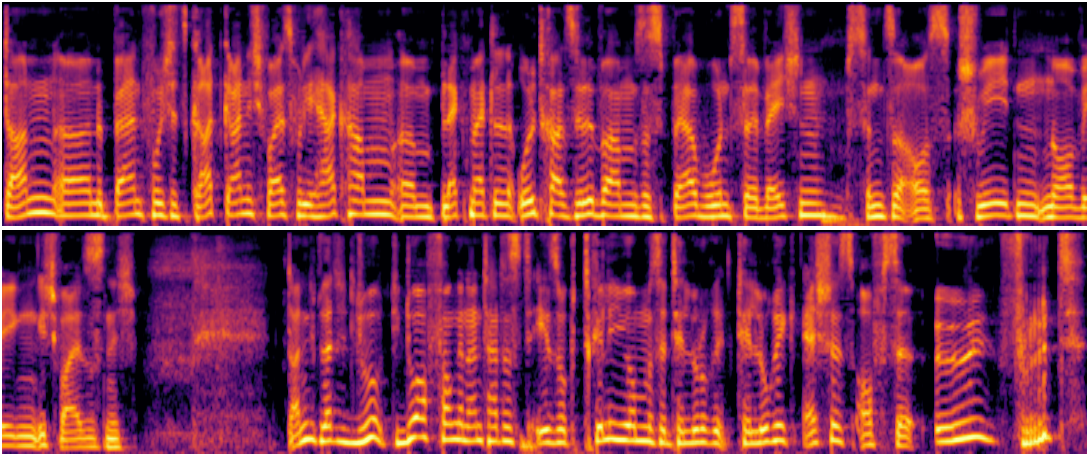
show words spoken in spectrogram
Dann äh, eine Band, wo ich jetzt gerade gar nicht weiß, wo die herkamen. Ähm, Black Metal, Ultra Silvam, The Spare Wound Salvation. Sind sie aus Schweden, Norwegen, ich weiß es nicht. Dann die Platte, die du, die du auch vorhin genannt hattest, Esok Trillium, The Telluric, Telluric Ashes of the Ö, Frit,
